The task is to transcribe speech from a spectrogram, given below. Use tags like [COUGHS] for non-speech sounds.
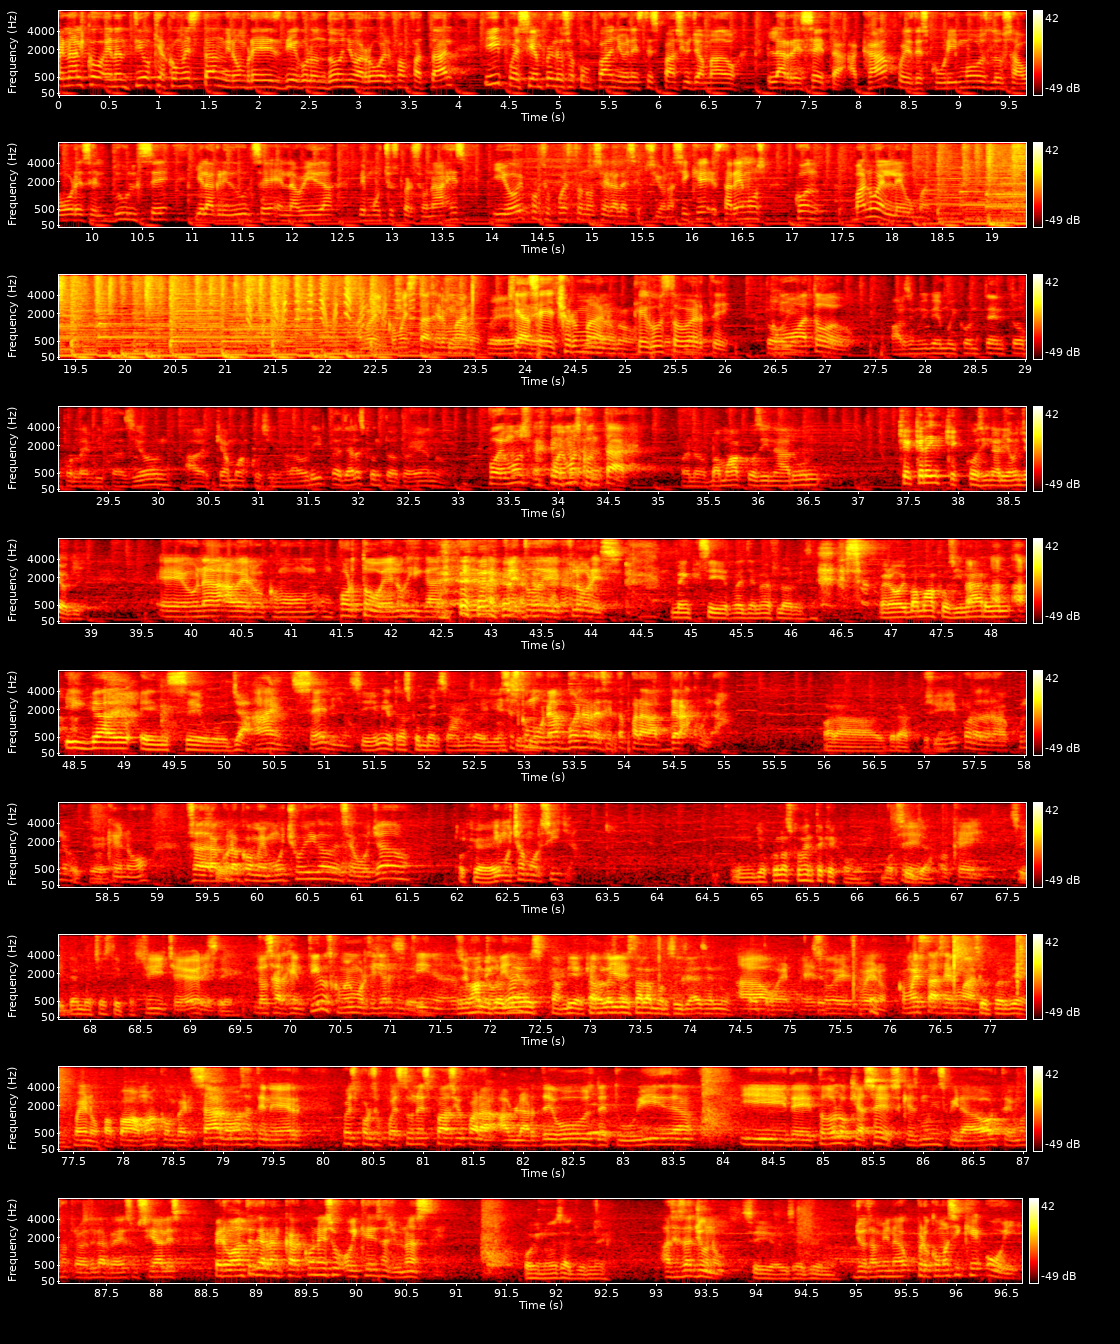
Confenalco en Antioquia, ¿cómo están? Mi nombre es Diego Londoño, arroba el fan fatal y pues siempre los acompaño en este espacio llamado La Receta. Acá pues descubrimos los sabores, el dulce y el agridulce en la vida de muchos personajes y hoy por supuesto no será la excepción. Así que estaremos con Manuel Leumann. Manuel, ¿cómo estás hermano? ¿Qué has hecho hermano? No, no, Qué gusto verte. ¿Cómo bien. va todo? Parce, muy bien, muy contento por la invitación. A ver qué vamos a cocinar ahorita. Ya les conté, todavía no. Podemos, podemos contar. [LAUGHS] Bueno, vamos a cocinar un... ¿Qué creen que cocinaría un yogi? Eh, una, a ver, como un, un portobelo gigante [LAUGHS] repleto de flores. Sí, relleno de flores. Pero hoy vamos a cocinar un [LAUGHS] hígado encebollado. Ah, ¿en serio? Sí, mientras conversamos ahí. en Esa es como una buena receta para Drácula. Para Drácula. Sí, para Drácula. Ok. ¿Por qué no? O sea, Drácula come mucho hígado encebollado Ok. y mucha morcilla. Mm, Yo conozco gente que come morcilla. Sí, ok. Sí, de muchos tipos. Sí, chévere. Sí. Los argentinos comen morcilla Sí. argentina. Los Unos amigos míos también, que no les gusta la morcilla de ese no. Ah, bueno, eso Sí. es bueno. ¿Cómo [LAUGHS] estás, hermano? Súper bien. Bueno, papá, vamos a conversar, vamos a tener, pues por supuesto, un espacio para hablar de vos, de tu vida y de todo lo que haces, que es muy inspirador, te vemos a través de las redes sociales. Pero antes de arrancar con eso, ¿hoy qué desayunaste? Hoy no desayuné. ¿Haces ayuno? Sí, hoy sí ayuno. Yo también hago, pero ¿cómo así que hoy?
